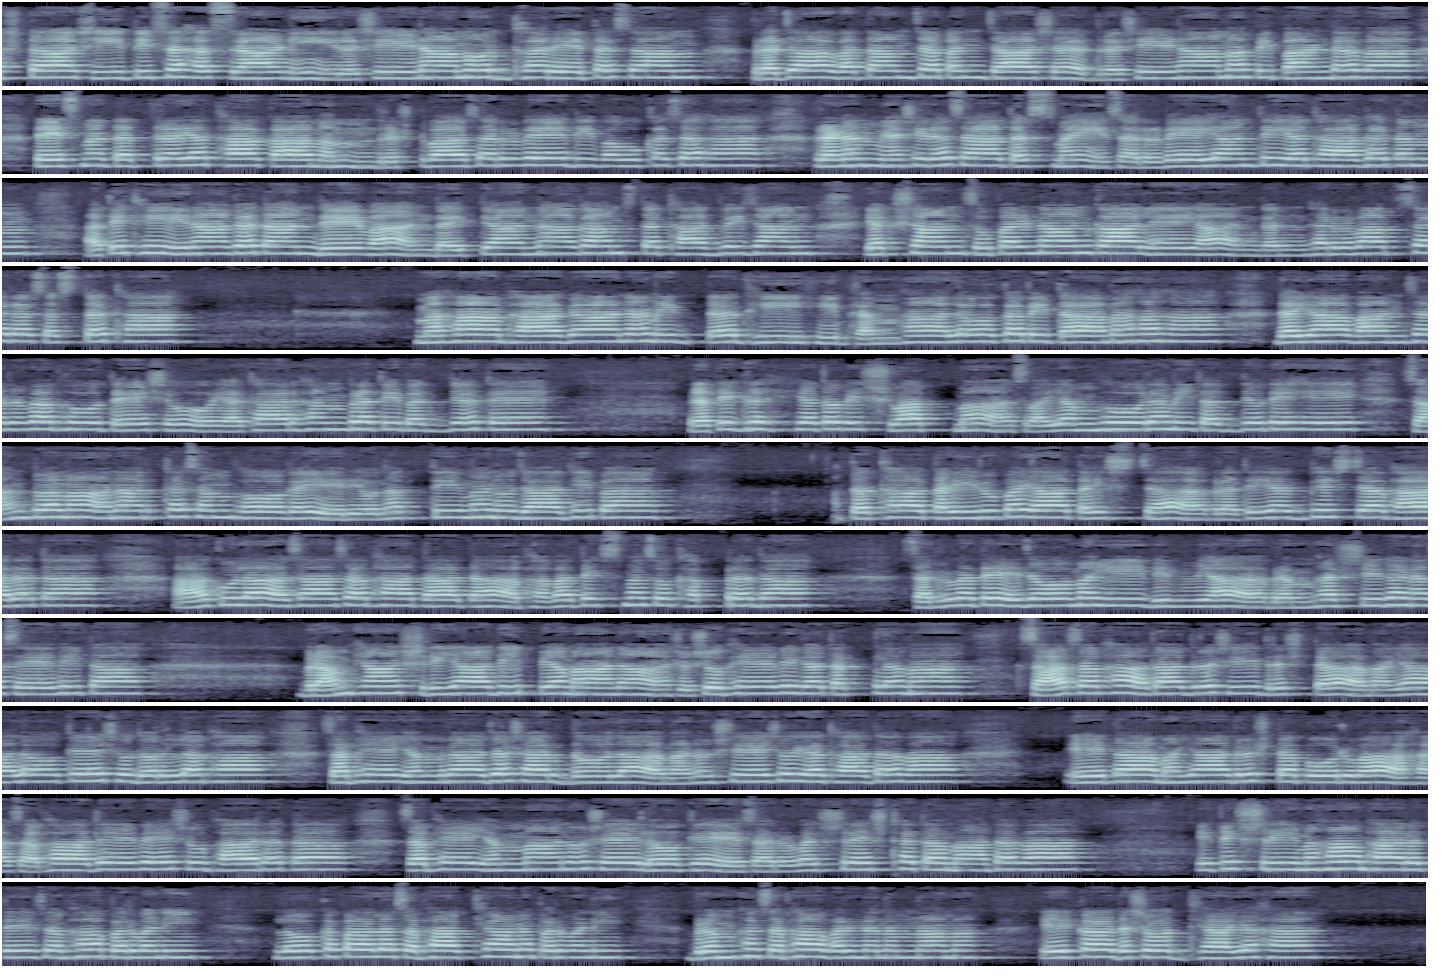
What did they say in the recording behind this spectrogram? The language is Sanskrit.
अष्टाशीतिसहस्राणि ऋषीणामूर्ध्वरेतसाम् प्रजावताम् च पञ्चाशदृषीणामपि पाण्डव ते स्म तत्र यथा कामम् दृष्ट्वा सर्वे दिवौकसः प्रणम्य शिरसा तस्मै सर्वे यान्ति यथा गतम् अतिथीनागतान् देवान् दैत्यान्नागांस्तथा द्विजान् यक्षान् सुपर्णान् कालेयान् गन्धर्वाप्सरसस्तथा महाभागानमिद्दधीः ब्रह्मालोकपितामहः। दयावान् सर्वभूतेषु यथार्हम् प्रतिपद्यते। प्रतिगृह्यतु विश्वात्मा स्वयम्भूरमितद्युतिः सान्त्वमानार्थसम्भोगैर्युनक्तिमनुजाधिप। तथा तैरुपयातैश्च प्रतियद्भिश्च भारत। आकुला सा सभाताता भवति स्म सुखप्रदा। सर्वतेजोमयी दिव्या ब्रह्मर्षिगणसेविता ब्राह्म्या श्रिया दीप्यमाना शुशुभे विगतक्लमा। सा सभा तादृशी दृष्टा मया लोकेषु दुर्लभा। सभेयं राजशार्दूला मनुष्येषु यथा तव एता मया दृष्टपूर्वाः सभा देवेषु भारत। सभेयं मानुषे लोके सर्वश्रेष्ठतमा तव इति श्रीमहाभारते सभापर्वणि लोकपालसभाख्यानपर्वणि ब्रह्मसभावर्णनं नाम एकादशोऽध्यायः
